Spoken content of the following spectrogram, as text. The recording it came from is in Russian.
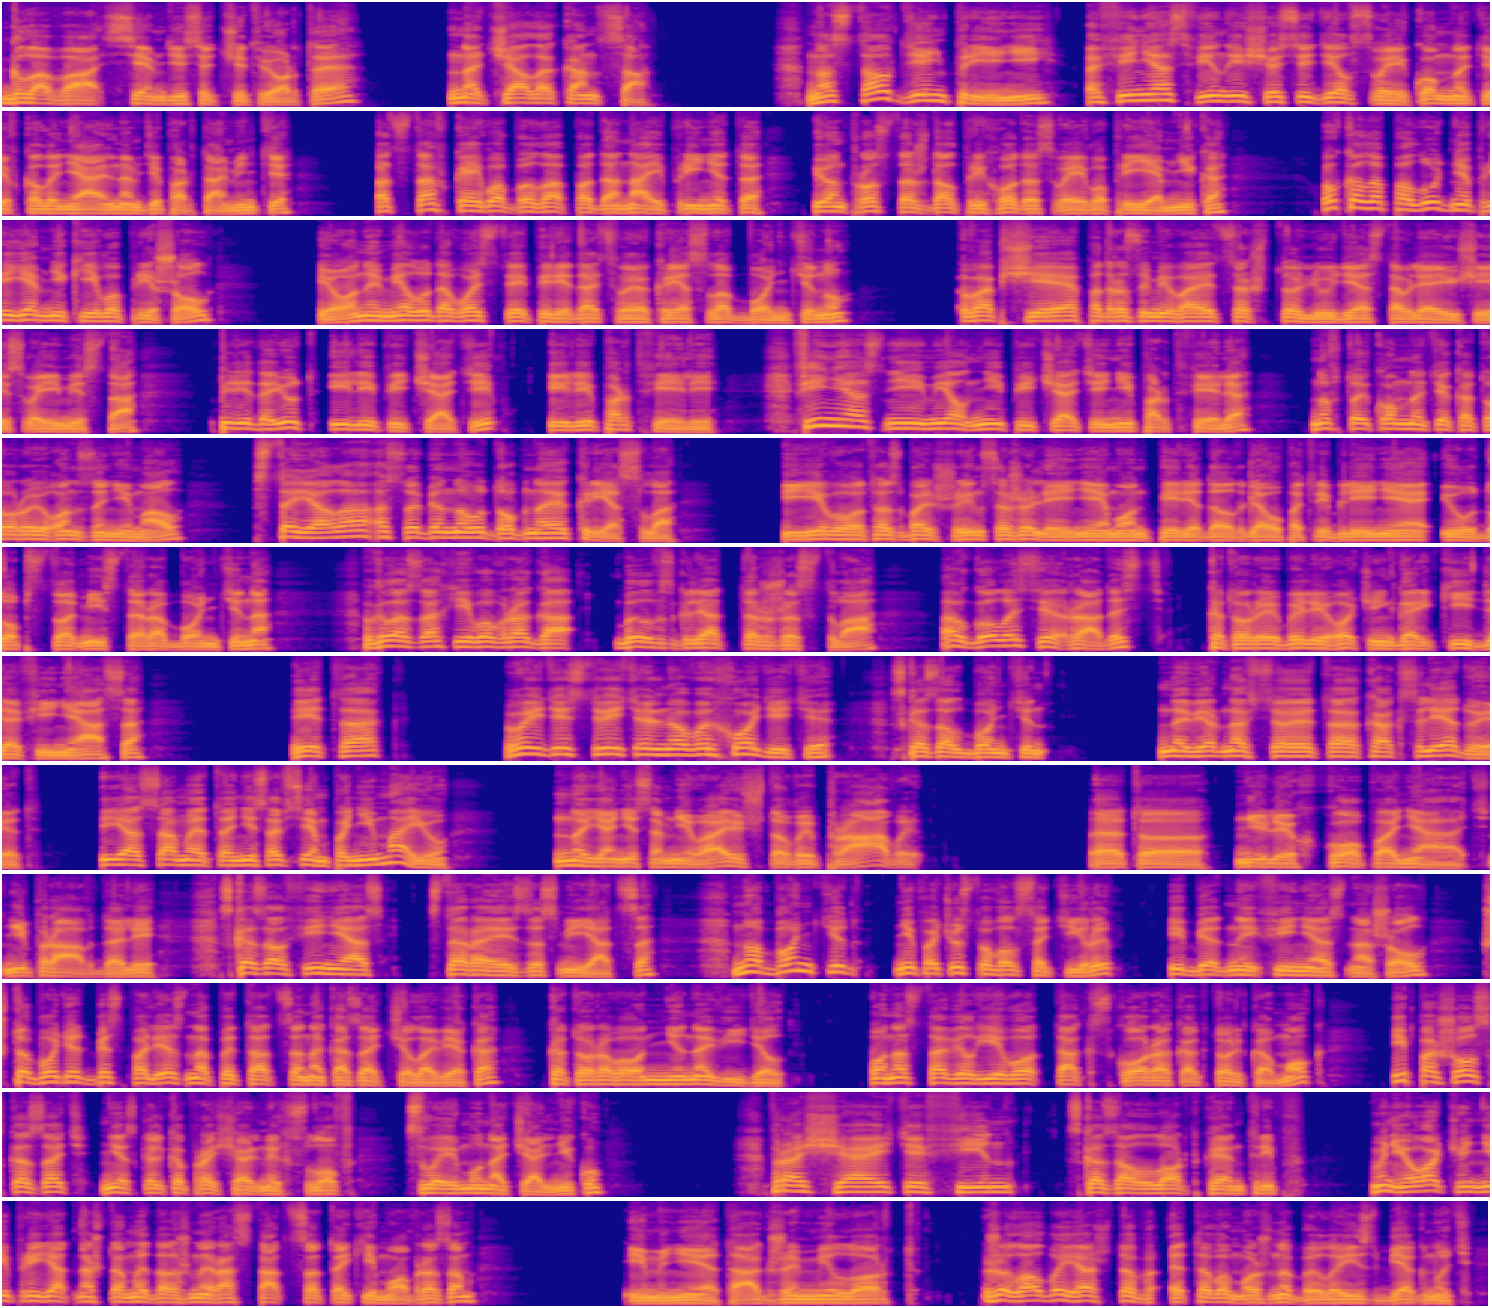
Глава 74. Начало конца. Настал день прений, а Фин еще сидел в своей комнате в колониальном департаменте. Отставка его была подана и принята, и он просто ждал прихода своего преемника. Около полудня преемник его пришел, и он имел удовольствие передать свое кресло Бонтину. Вообще подразумевается, что люди, оставляющие свои места, передают или печати, или портфели. Финиас не имел ни печати, ни портфеля, но в той комнате, которую он занимал, стояло особенно удобное кресло, и его-то с большим сожалением он передал для употребления и удобства мистера Бонтина. В глазах его врага был взгляд торжества — а в голосе радость, которые были очень горьки для Финиаса. «Итак, вы действительно выходите», — сказал Бонтин. «Наверное, все это как следует. Я сам это не совсем понимаю, но я не сомневаюсь, что вы правы». «Это нелегко понять, не правда ли?» — сказал Финиас, стараясь засмеяться. Но Бонтин не почувствовал сатиры, и бедный Финиас нашел, что будет бесполезно пытаться наказать человека, которого он ненавидел. Он оставил его так скоро, как только мог, и пошел сказать несколько прощальных слов своему начальнику. «Прощайте, Фин», — сказал лорд Кентрип. «Мне очень неприятно, что мы должны расстаться таким образом». «И мне также, милорд. Желал бы я, чтобы этого можно было избегнуть».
